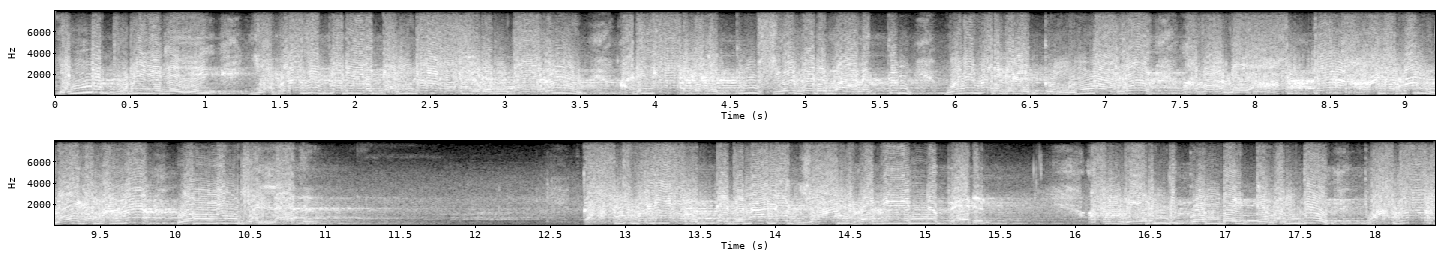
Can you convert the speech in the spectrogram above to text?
என்ன புரியுது? எவ்வளவு பெரிய கங்கையாக இருந்தாலும் அடியார்களுக்கும் சிவபெருமானுக்கும் முனிவர்களுக்கும் முன்னாலே அவருடைய ஆற்றல் ஆணவம் வேகமெல்லாம் ஒன்றும் செல்லாது. காது வழியா விட்டதுனால ஜான்ஹவின்னு பேரு. அங்கிருந்து கொண்டுட்டு வந்து பாதாள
